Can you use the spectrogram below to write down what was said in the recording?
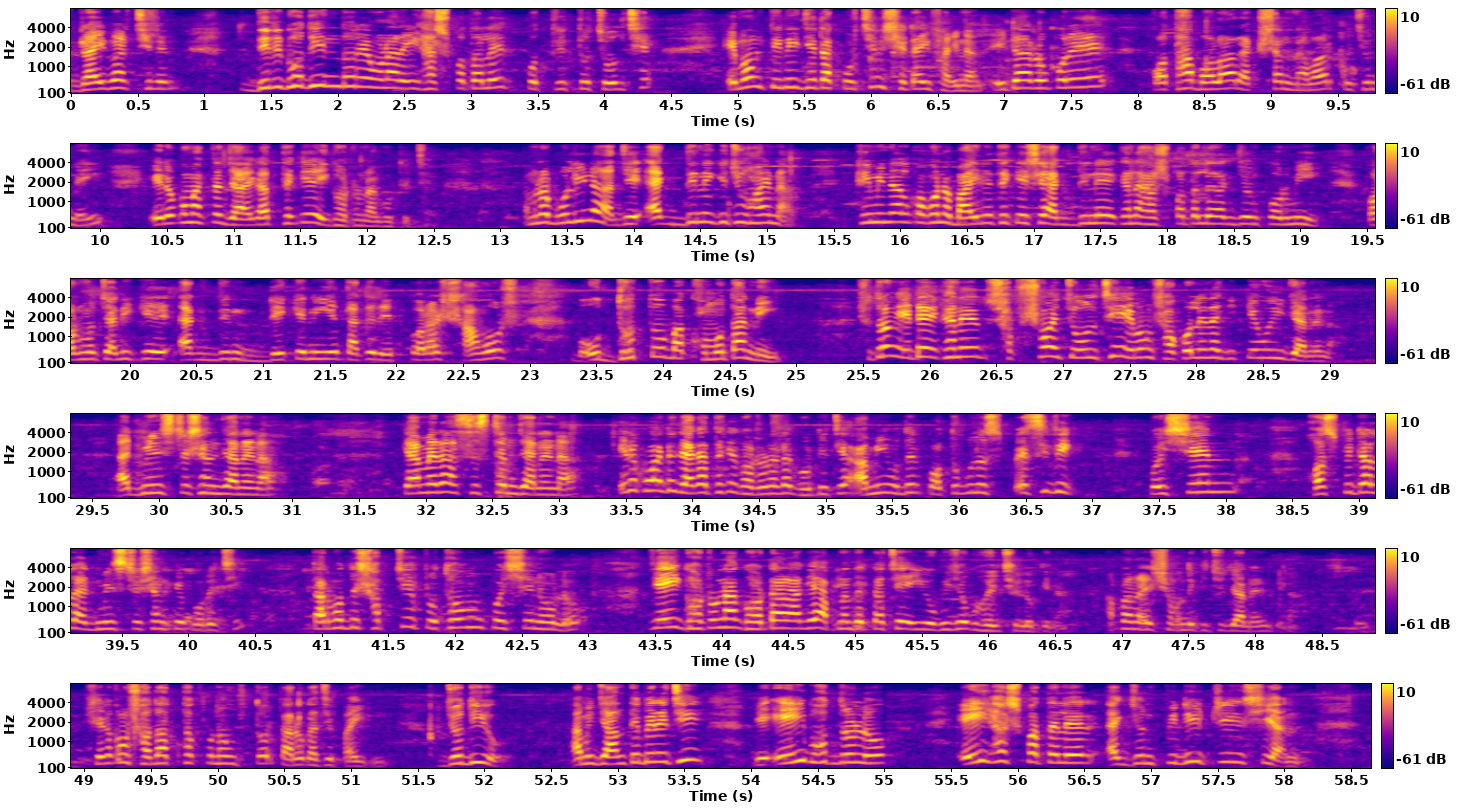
ড্রাইভার ছিলেন। দীর্ঘদিন ধরে ওনার এই হাসপাতালে কর্তৃত্ব চলছে এবং তিনি যেটা করছেন সেটাই ফাইনাল এটার ওপরে কথা বলার অ্যাকশান নেওয়ার কিছু নেই। এরকম একটা জায়গার থেকে এই ঘটনা ঘটেছে। আমরা বলি না যে একদিনে কিছু হয় না। ক্রিমিনাল কখনো বাইরে থেকে এসে একদিনে এখানে হাসপাতালের একজন কর্মী, কর্মচারীকে একদিন ডেকে নিয়ে তাকে রেপ করার সাহস উদ্ধত্ত বা ক্ষমতা নেই। সুতরাং এটা এখানে সবসময় চলছে এবং সকলে নাকি কেউই জানে না। অ্যাডমিনিস্ট্রেশন জানে না, ক্যামেরা সিস্টেম জানে না। এরকম একটা জায়গা থেকে ঘটনাটা ঘটেছে। আমি ওদের কতগুলো স্পেসিফিক কোয়েশ্চেন হসপিটাল অ্যাডমিনিস্ট্রেশনকে করেছি। তার মধ্যে সবচেয়ে প্রথম কোয়েশ্চেন হলো যে এই ঘটনা ঘটার আগে আপনাদের কাছে এই অভিযোগ হয়েছিল কিনা? আপনারা এর সম্বন্ধে কিছু জানেন কিনা? সেরকম সদার্থক কোনো উত্তর কারও কাছে পাইনি। যদিও আমি জানতে পেরেছি যে এই ভদ্রলোক এই হাসপাতালের একজন পিডিট্রিশিয়ান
